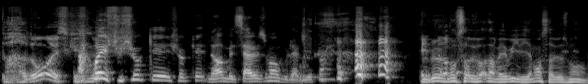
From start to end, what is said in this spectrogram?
pardon, Ah excuse-moi. ouais, je suis choqué, choqué. Non, mais sérieusement, vous l'aviez pas. Non, non, mais oui, évidemment, sérieusement.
